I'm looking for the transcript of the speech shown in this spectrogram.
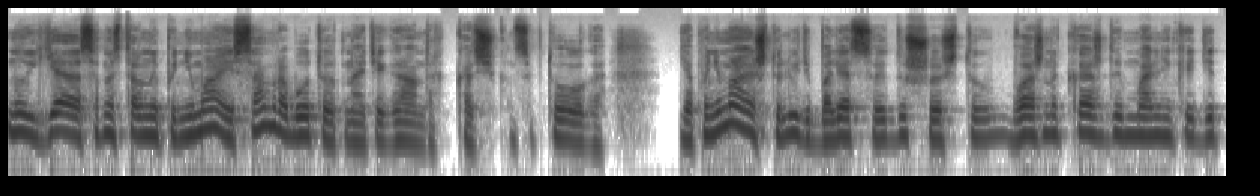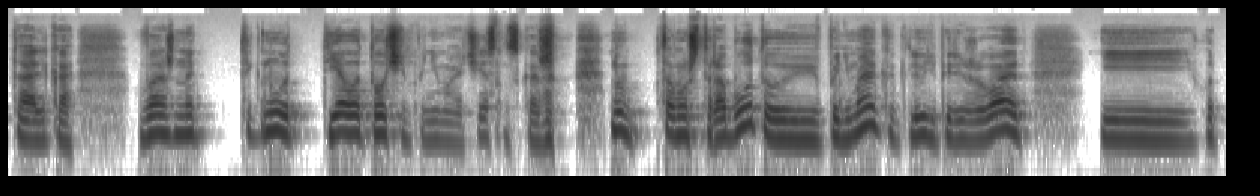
Ну, я, с одной стороны, понимаю, и сам работаю на этих грантах в качестве концептолога. Я понимаю, что люди болят своей душой, что важна каждая маленькая деталька, важно ну, я вот очень понимаю, честно скажу. Ну, потому что работаю и понимаю, как люди переживают. И вот,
